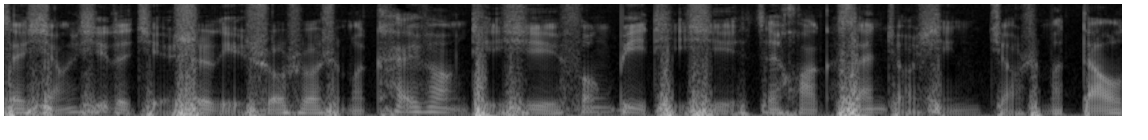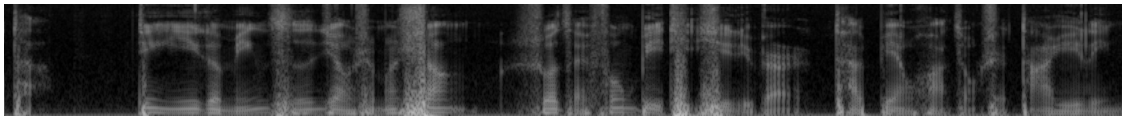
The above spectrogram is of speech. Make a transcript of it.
在详细的解释里说说什么开放体系、封闭体系，再画个三角形，叫什么 delta；定一个名词叫什么熵，说在封闭体系里边，它变化总是大于零。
